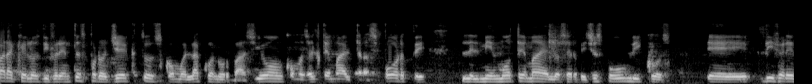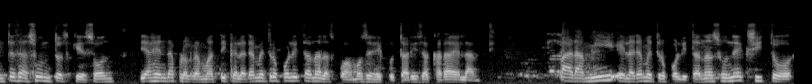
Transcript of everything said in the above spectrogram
para que los diferentes proyectos, como es la conurbación, como es el tema del transporte, el mismo tema de los servicios públicos, eh, diferentes asuntos que son de agenda programática del área metropolitana, las podamos ejecutar y sacar adelante. Para mí, el área metropolitana es un éxito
